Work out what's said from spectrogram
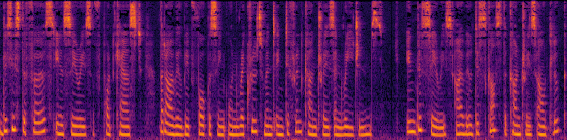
This is the first in a series of podcasts that I will be focusing on recruitment in different countries and regions. In this series, I will discuss the country's outlook,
